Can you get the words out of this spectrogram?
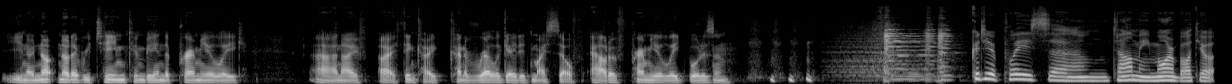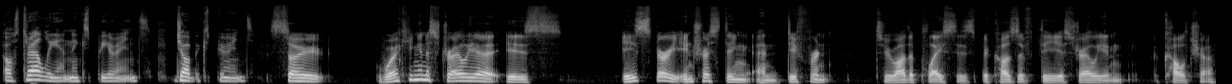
you know, not not every team can be in the Premier League, and I I think I kind of relegated myself out of Premier League Buddhism. Could you please um, tell me more about your Australian experience, job experience? So working in Australia is is very interesting and different to other places because of the Australian culture.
